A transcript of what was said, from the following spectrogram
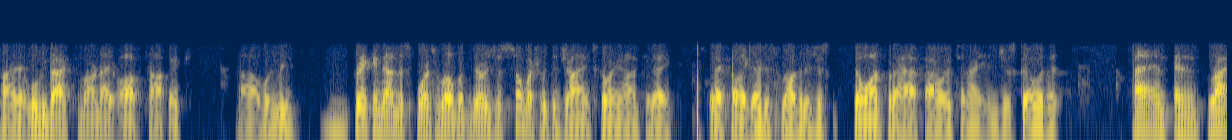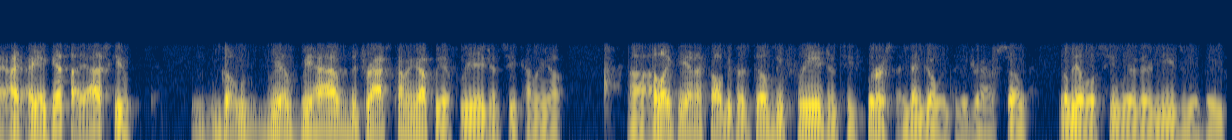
Uh, we'll be back tomorrow night off topic. Uh, we're going to be breaking down the sports world, but there was just so much with the Giants going on today I felt like I just wanted to just go on for a half hour tonight and just go with it. And and Ryan, I, I guess I ask you, go, we have we have the draft coming up, we have free agency coming up. Uh, I like the NFL because they'll do free agency first and then go into the draft, so they'll be able to see where their needs will be.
